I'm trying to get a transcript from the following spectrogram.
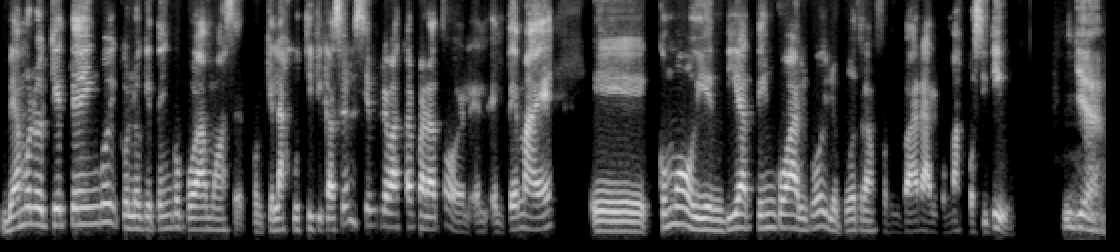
veamos lo que tengo y con lo que tengo podamos hacer, porque la justificación siempre va a estar para todo. el, el, el tema es eh, cómo hoy en día tengo algo y lo puedo transformar a algo más positivo. Ya.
